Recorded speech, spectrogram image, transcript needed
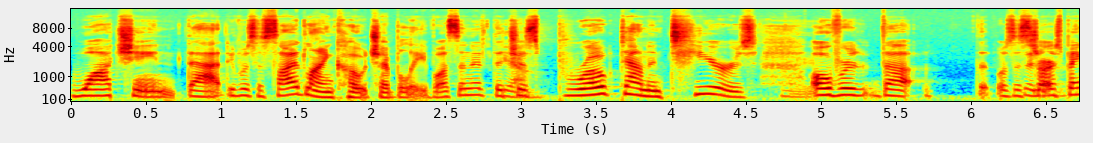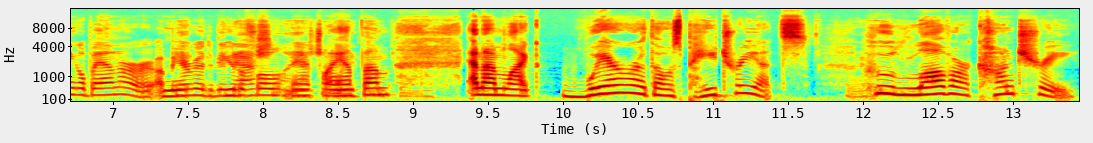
Watching that, it was a sideline coach, I believe, wasn't it? That yeah. just broke down in tears right. over the was it Star Spangled Banner or America the, the Beautiful National, national Anthem? anthem. And I'm like, where are those patriots right. who love our country?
